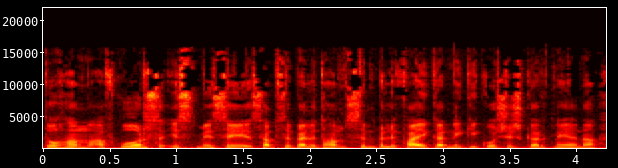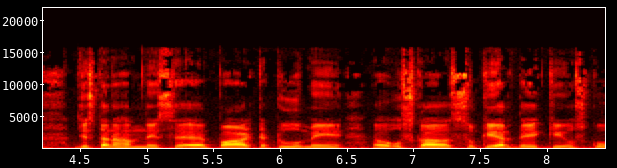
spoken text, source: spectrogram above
तो हम ऑफ़ कोर्स इसमें से सबसे पहले तो हम सिंपलीफाई करने की कोशिश करते हैं ना। जिस तरह हमने पार्ट टू में उसका सुकेयर देख के उसको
